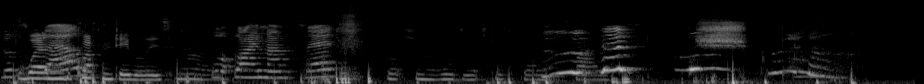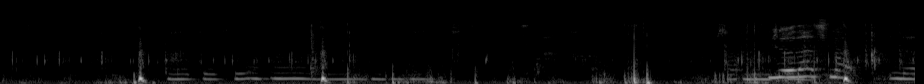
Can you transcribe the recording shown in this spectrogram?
Didn't you just When the spell crafting table is. No. what my man said? Got some wood and it's just gone. Ooh, there's Shh. No bridge, Is that Moon's No, gone? that's not. No.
